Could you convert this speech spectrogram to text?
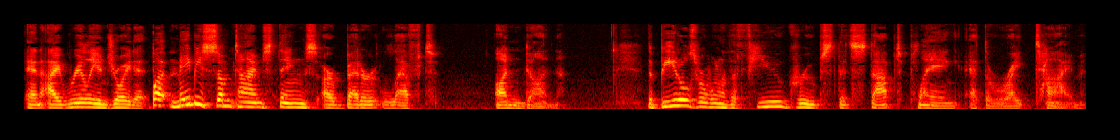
and I really enjoyed it. But maybe sometimes things are better left undone. The Beatles were one of the few groups that stopped playing at the right time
